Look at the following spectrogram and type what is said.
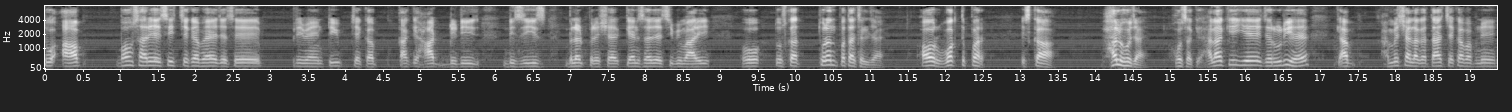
तो आप बहुत सारे ऐसे चेकअप है, जैसे प्रिवेंटिव चेकअप ताकि heart disease disease blood pressure cancer जैसी बीमारी हो तो उसका तुरंत पता चल जाए और वक्त पर इसका हल हो जाए, हो सके। हालाँकि ये ज़रूरी है कि आप हमेशा लगातार चेकअप अपने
